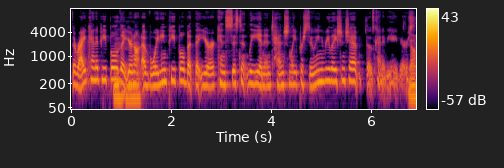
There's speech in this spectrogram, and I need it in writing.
the right kind of people that you're Mhm. not avoiding people but that you're consistently and intentionally pursuing relationship those kind of behaviors Yeah.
